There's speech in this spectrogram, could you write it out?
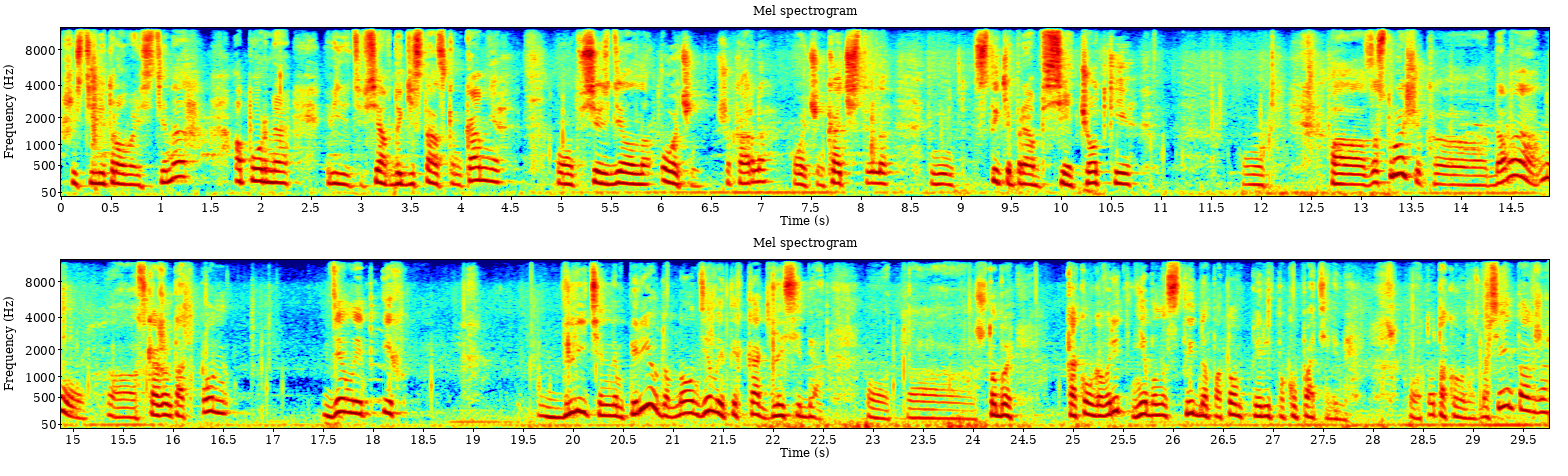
шестиметровая стена опорная. Видите, вся в дагестанском камне. Вот, все сделано очень шикарно, очень качественно. Вот, стыки прям все четкие. Вот. А, застройщик а, дома, ну, а, скажем так, он делает их длительным периодом, но он делает их как для себя. Вот, а, чтобы, как он говорит, не было стыдно потом перед покупателями. Вот, вот такой у нас бассейн также.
